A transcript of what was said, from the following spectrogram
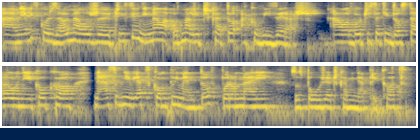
a mňa by skôr zaujímalo, že či si vnímala od malička to, ako vyzeráš, alebo či sa ti dostávalo niekoľko násobne viac komplimentov v porovnaní so spolužiačkami napríklad.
